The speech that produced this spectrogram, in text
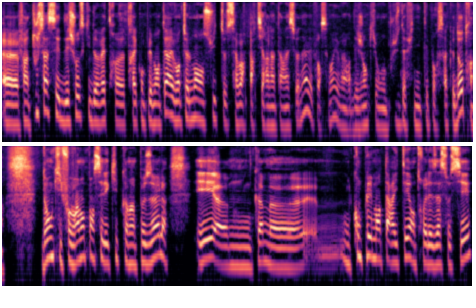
enfin tout ça c'est des choses qui doivent être très complémentaires. Éventuellement ensuite savoir partir à international et forcément il va y avoir des gens qui ont plus d'affinité pour ça que d'autres. Donc il faut vraiment penser l'équipe comme un puzzle et euh, comme euh, une complémentarité entre les associés.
